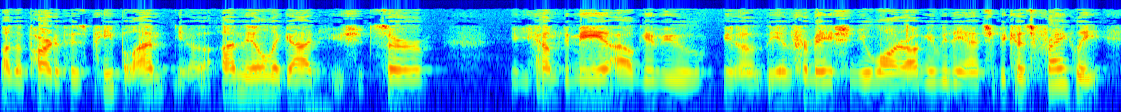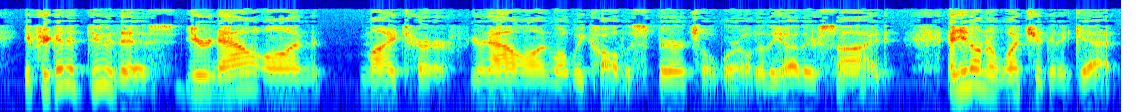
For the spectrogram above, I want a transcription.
on the part of His people. I'm, you know, I'm the only God you should serve you come to me, I'll give you, you know, the information you want, or I'll give you the answer. Because frankly, if you're going to do this, you're now on my turf. You're now on what we call the spiritual world, or the other side, and you don't know what you're going to get.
